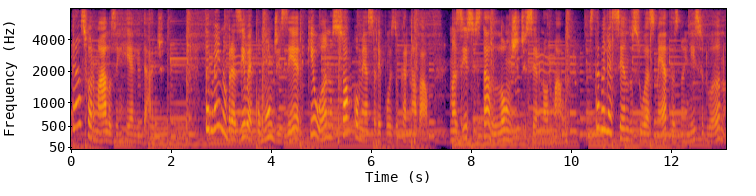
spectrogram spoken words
transformá-los em realidade. Também no Brasil é comum dizer que o ano só começa depois do carnaval mas isso está longe de ser normal. Estabelecendo suas metas no início do ano,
